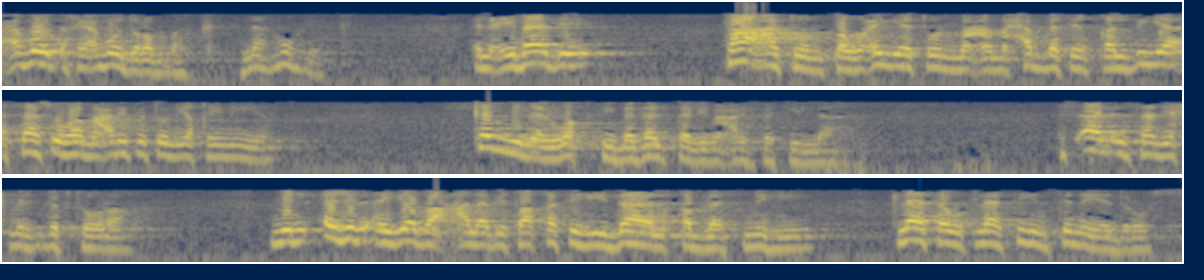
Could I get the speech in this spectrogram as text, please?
اعبد أخي اعبد ربك. لا مو هيك. العبادة طاعة طوعية مع محبة قلبية أساسها معرفة يقينية. كم من الوقت بذلت لمعرفة الله؟ أسأل إنسان يحمل دكتوراه من أجل أن يضع على بطاقته دال قبل اسمه 33 سنة يدرس.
